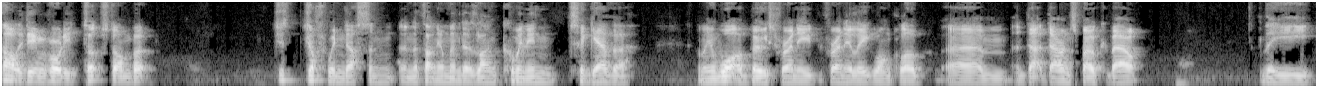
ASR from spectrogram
Harlee Dean we've already touched on, but just Josh Windass and, and Nathaniel Mendez-Laing coming in together. I mean, what a boost for any for any League One club. Um, and Darren spoke about the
